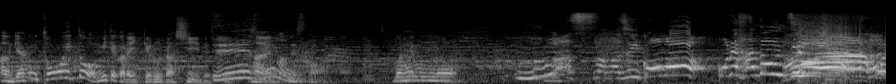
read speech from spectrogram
あの逆に遠いと見てからいけるらしいです。えー、はい。そうなんですか。そこら辺も。うわすさまじい攻防これ波動打つよこ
